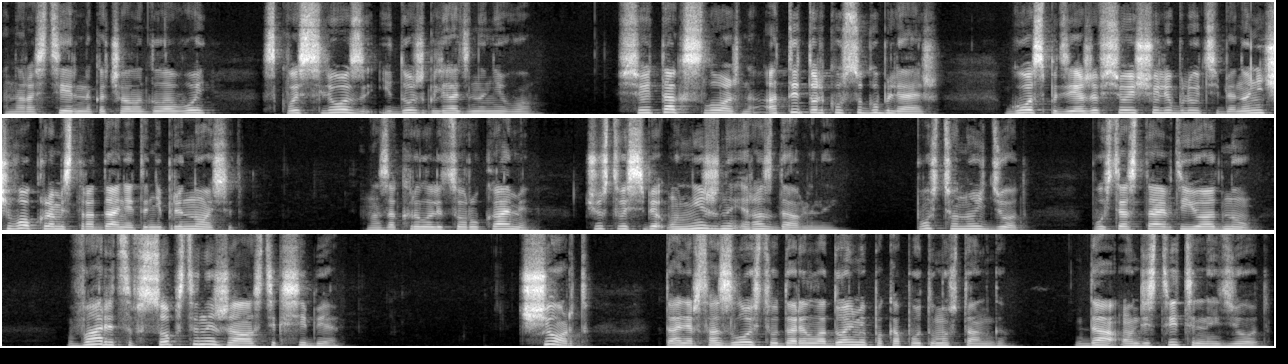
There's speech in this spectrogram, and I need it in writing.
Она растерянно качала головой сквозь слезы и дождь, глядя на него. Все и так сложно, а ты только усугубляешь. Господи, я же все еще люблю тебя, но ничего, кроме страданий, это не приносит. Она закрыла лицо руками, чувствуя себя униженной и раздавленной. Пусть он уйдет, пусть оставит ее одну, варится в собственной жалости к себе. Черт! Тайлер со злостью ударил ладонями по капоту мустанга. Да, он действительно идиот,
